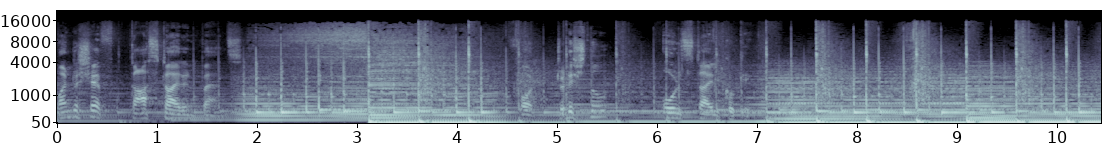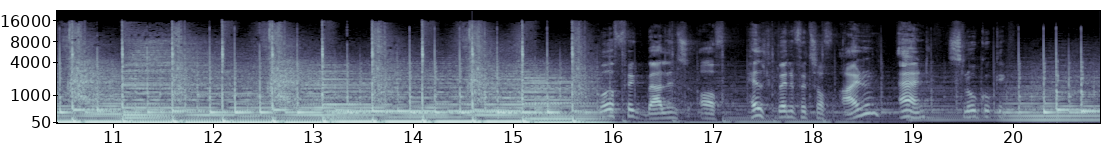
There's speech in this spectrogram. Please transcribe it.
Wonderchef cast iron pans for traditional old style cooking. Perfect balance of health benefits of iron and slow cooking.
